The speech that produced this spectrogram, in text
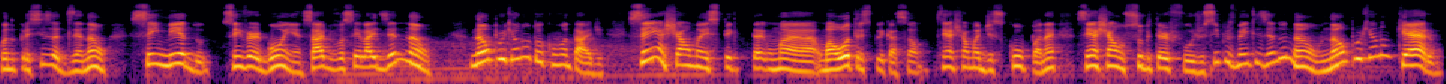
quando precisa dizer não, sem medo, sem vergonha, sabe? Você ir lá e dizer não não porque eu não estou com vontade. Sem achar uma, uma, uma outra explicação, sem achar uma desculpa, né? Sem achar um subterfúgio, simplesmente dizendo não. Não porque eu não quero,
